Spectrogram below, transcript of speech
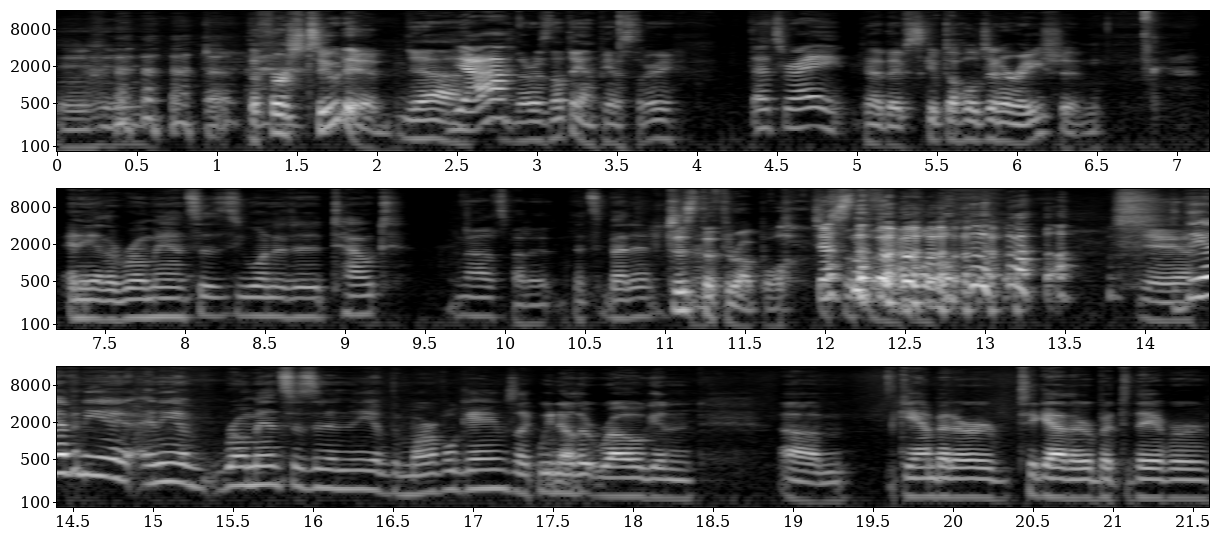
The first two did. Yeah. Yeah. There was nothing on PS3. That's right. Yeah, they've skipped a whole generation. Any other romances you wanted to tout? No, that's about it. That's about it. Just the thruple. Just Just the the- throuple. Yeah. Did they have any any of romances in any of the Marvel games? Like we know that Rogue and um, Gambit are together, but did they ever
